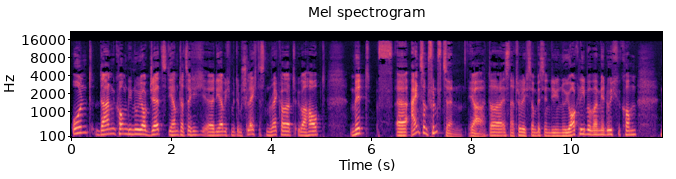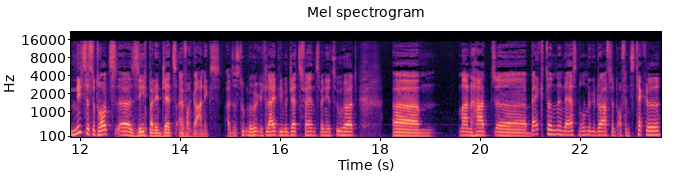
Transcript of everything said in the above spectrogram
Und dann kommen die New York Jets, die haben tatsächlich, äh, die habe ich mit dem schlechtesten Rekord überhaupt, mit äh, 1 und 15. Ja, da ist natürlich so ein bisschen die New York-Liebe bei mir durchgekommen. Nichtsdestotrotz äh, sehe ich bei den Jets einfach gar nichts. Also es tut mir wirklich leid, liebe Jets-Fans, wenn ihr zuhört. Ähm, man hat äh, Beckton in der ersten Runde gedraftet, Offense Tackle.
